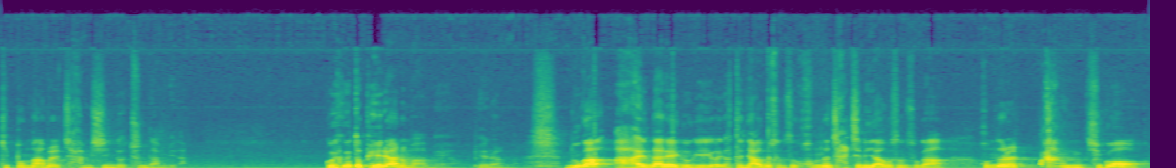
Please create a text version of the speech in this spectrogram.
기쁜 마음을 잠시 늦춘답니다. 그- 그것도 배려하는 마음이에요. 배려하는 마음. 누가 아 옛날에 거기 어떤 야구 선수 홈런 잘 치는 야구 선수가 홈런을 빵 치고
